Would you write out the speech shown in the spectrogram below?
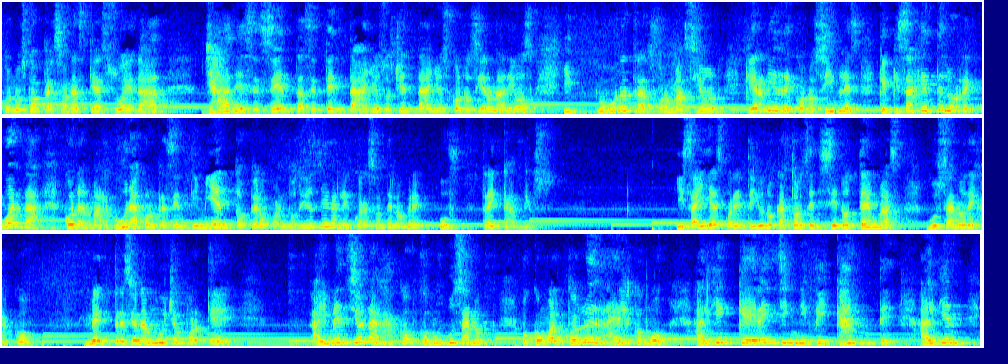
Conozco a personas que a su edad ya de 60, 70 años, 80 años, conocieron a Dios y hubo una transformación que eran irreconocibles, que quizá gente lo recuerda con amargura, con resentimiento, pero cuando Dios llega en el corazón del hombre, uff, trae cambios. Isaías 41, 14 dice, no temas, gusano de Jacob. Me impresiona mucho porque Ahí menciona a Jacob como un gusano o como al pueblo de Israel como alguien que era insignificante, alguien,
